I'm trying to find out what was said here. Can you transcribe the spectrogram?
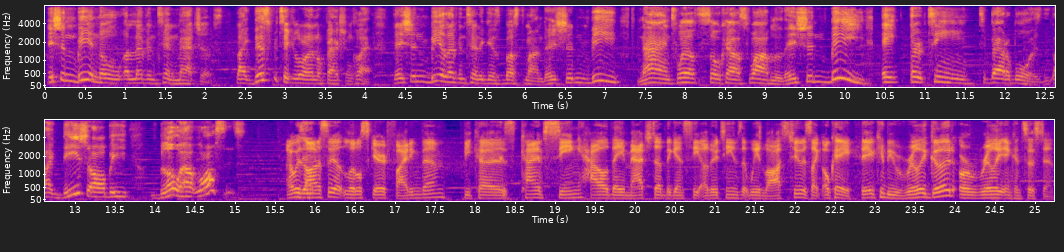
they shouldn't be in no 11-10 matchups. Like this particular Orlando faction class. They shouldn't be 11-10 against Bustamante. They shouldn't be 9-12 to SoCal Swablu. They shouldn't be 8-13 to Battle Boys. Like these should all be blowout losses. I was honestly a little scared fighting them because kind of seeing how they matched up against the other teams that we lost to is like, okay, they can be really good or really inconsistent.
